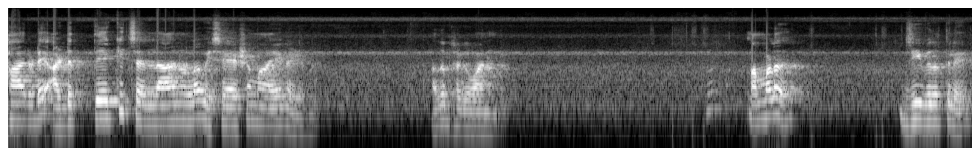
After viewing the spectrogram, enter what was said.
ഭാരുടെ അടുത്തേക്ക് ചെല്ലാനുള്ള വിശേഷമായ കഴിവ്. അത് ഭഗവാനുണ്ട്. നമ്മൾ ജീവിതത്തിൽ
